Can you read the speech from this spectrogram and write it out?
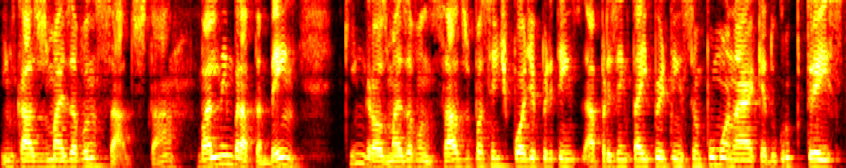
em casos mais avançados, tá? Vale lembrar também que em graus mais avançados o paciente pode apresentar hipertensão pulmonar, que é do grupo 3,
